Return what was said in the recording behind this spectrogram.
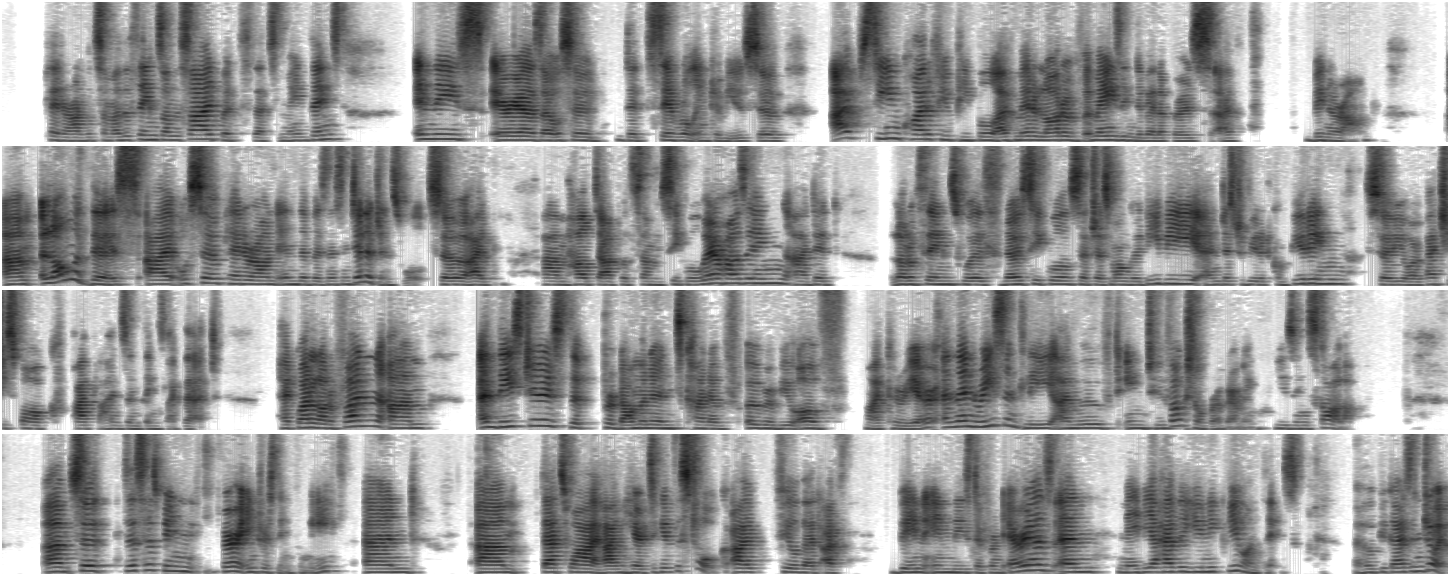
played around with some other things on the side, but that's the main things. In these areas, I also did several interviews. So I've seen quite a few people. I've met a lot of amazing developers. I've been around. Um, along with this, I also played around in the business intelligence world. So I um, helped out with some SQL warehousing. I did a lot of things with NoSQL, such as MongoDB and distributed computing. So your Apache Spark pipelines and things like that. Had quite a lot of fun. Um, and these two is the predominant kind of overview of my career. And then recently I moved into functional programming using Scala. Um, so this has been very interesting for me. And um, that's why I'm here to give this talk. I feel that I've been in these different areas and maybe I have a unique view on things. I hope you guys enjoy.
